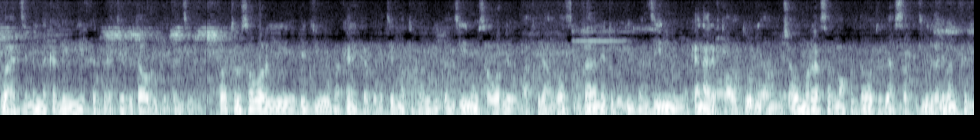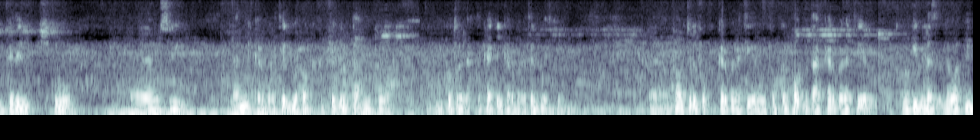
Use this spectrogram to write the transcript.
في واحد زميلنا كلمني الكربوراتير بتاعه بيجيب بنزين. فقلت له صور لي فيديو مكان الكربوراتير مطرح ما بيجيب بنزين وصور لي وبعته لي على الواتس. وفعلا لقيته بيجيب بنزين من مكان عرفته على طول لأن مش أول مرة يحصل الموقف دوت وبيحصل كتير غالبا في ال Fiddle 2 و 3 لأن الكربوراتير بيحك في ال fiber بتاع الموتور. من كتر الاحتكاك الكربوراتير بيتخرم آه، فقلت له فك الكربوراتير ويفك الحوض بتاع الكربوراتير ويجيب اللزق اللي هو اتنين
